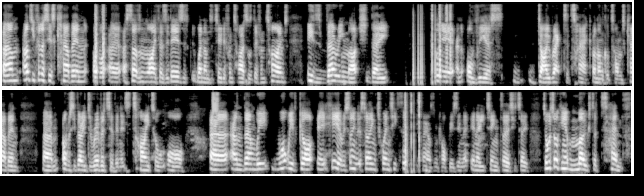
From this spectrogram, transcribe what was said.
Um, Auntie Phyllis's cabin, uh, a Southern life as it is, went under two different titles, at different times, is very much the clear and obvious direct attack on Uncle Tom's Cabin. Um, obviously very derivative in its title or uh, and then we what we've got here is something that's selling 20 30,000 copies in in 1832 so we're talking at most a tenth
